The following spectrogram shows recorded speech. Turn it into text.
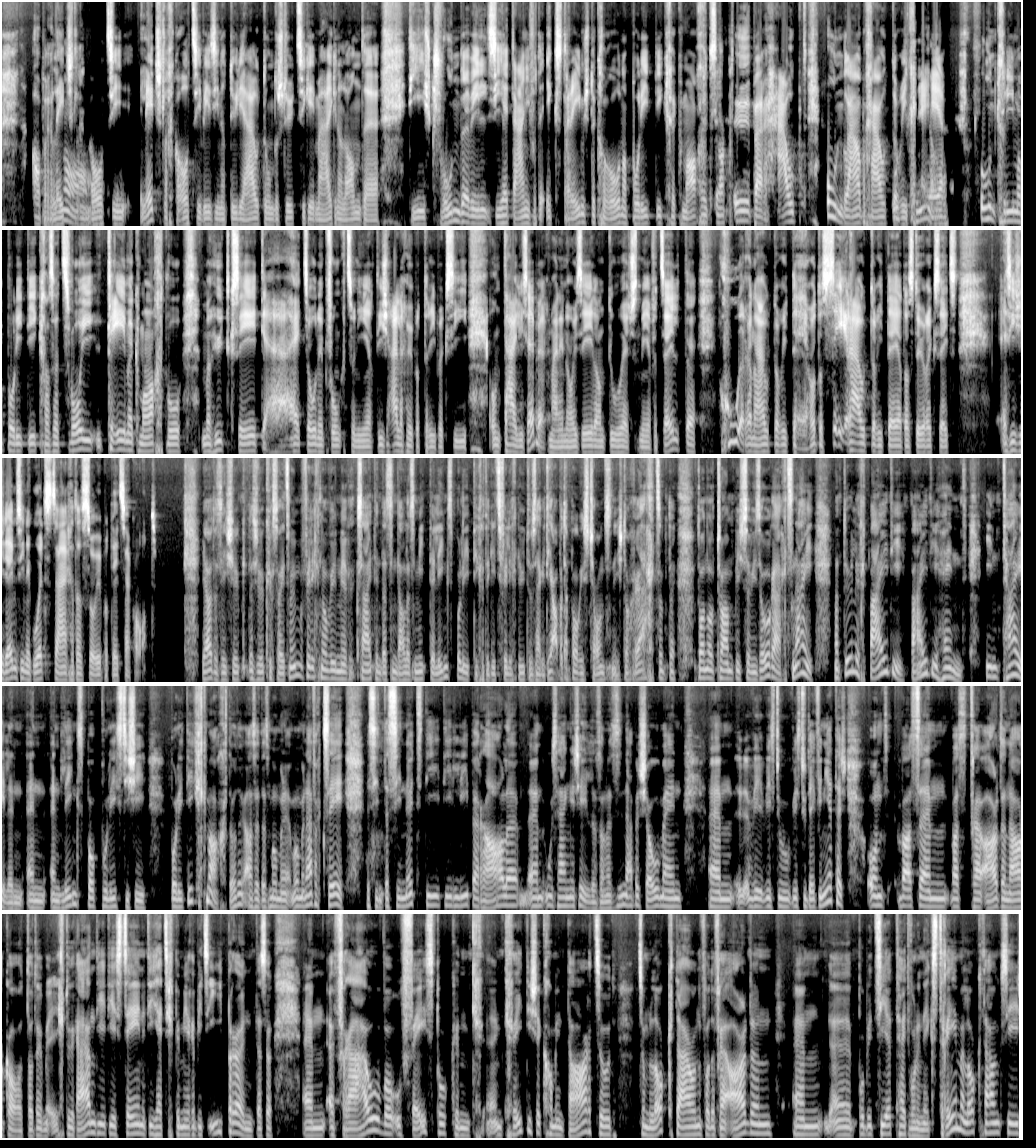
Aber letztlich oh. geht sie, letztlich geht sie, weil sie natürlich auch die Unterstützung im eigenen Land, äh, die ist geschwunden, weil sie hat eine von den extremsten Corona-Politiken gemacht. Exakt. Überhaupt. Unglaublich autoritär. Und, und Klimapolitik. Also zwei Themen gemacht, wo man heute sieht, ja, hat so nicht funktioniert. Die ist eigentlich übertrieben gewesen. Und teilweise eben, ich meine, Neuseeland, du hast es mir erzählt, äh, huren autoritär, oder? Sehr autoritär das durchgesetzt es ist in dem Sinne ein gutes Zeichen, dass es so über die auch geht. Ja, das ist, das ist wirklich so. Jetzt müssen wir vielleicht noch, weil wir gesagt haben, das sind alles Mitte-Links-Politiker, da gibt es vielleicht Leute, die sagen, ja, aber der Boris Johnson ist doch rechts und der Donald Trump ist sowieso rechts. Nein, natürlich, beide, beide haben in Teilen eine, eine linkspopulistische Politik gemacht, oder? Also das muss man, muss man einfach sehen. Das sind, das sind nicht die, die liberalen ähm, Aushängeschilder, sondern das sind eben Showmen, ähm, wie, du, wie du definiert hast. Und was, ähm, was Frau Arden angeht, oder? Ich tue gerne die, die Szene, die hat sich bei mir ein bisschen eingebrannt. Also, ähm, eine Frau, die auf Facebook einen, einen kritischen Kommentar zu zum Lockdown von der Frau Arden ähm, äh, publiziert hat, wo ein extremer Lockdown war,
